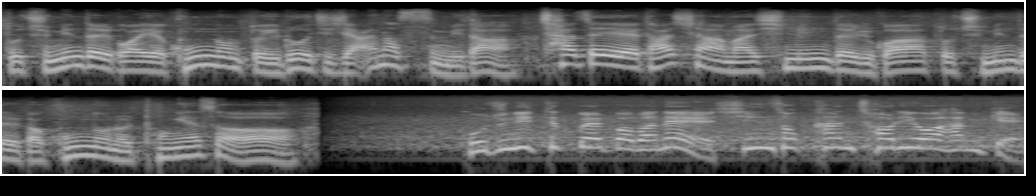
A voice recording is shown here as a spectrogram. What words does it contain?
또 주민들과의 공론도 이루어지지 않았습니다. 차제에 다시 아마 시민들과 또 주민들과 공론을 통해서 고준위 특별법안의 신속한 처리와 함께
